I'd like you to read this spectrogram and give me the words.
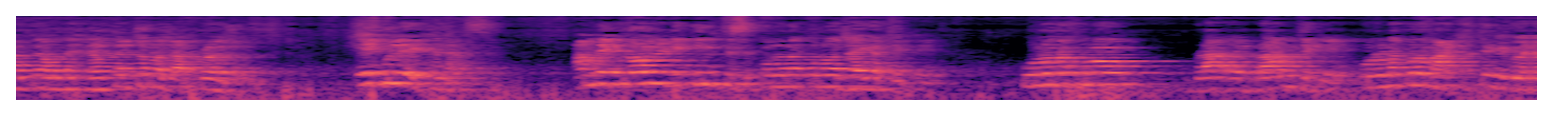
কফি, আমাদের হেলথের জন্য যা প্রয়োজন, এইগুলো এখানে আছে। আমরা এগুলো অলরেডি কিনতেছি কোনো না কোনো জায়গা থেকে, কোনো না কোনো ব্র্যান্ড থেকে, কোনো না কোনো মার্কেট থেকে এগুলো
